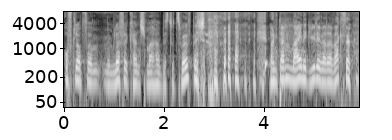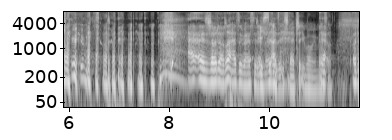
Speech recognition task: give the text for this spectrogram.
aufklopfen mit dem Löffel kannst du machen, bis du zwölf bist. Und dann, meine Güte, wer da wachsen. äh, schon, oder? Also, ich weiß nicht. Ich, also ich schneide schon immer mit dem Messer. und,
